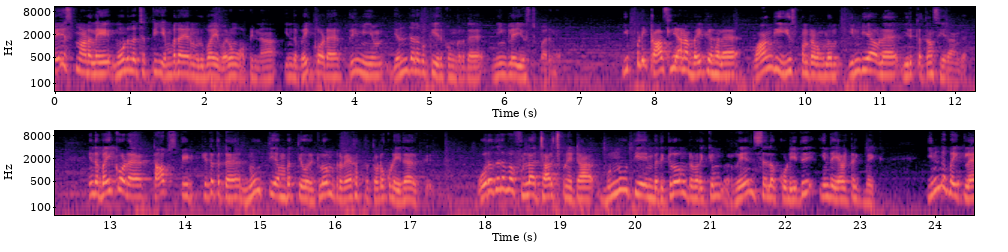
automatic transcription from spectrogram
பேஸ் மாடலே மூணு லட்சத்தி எண்பதாயிரம் ரூபாய் வரும் அப்படின்னா இந்த பைக்கோட ப்ரீமியம் எந்த அளவுக்கு இருக்குங்கிறத நீங்களே யோசிச்சு பாருங்கள் இப்படி காஸ்ட்லியான பைக்குகளை வாங்கி யூஸ் பண்ணுறவங்களும் இந்தியாவில் இருக்கத்தான் செய்கிறாங்க இந்த பைக்கோட டாப் ஸ்பீட் கிட்டத்தட்ட நூற்றி ஐம்பத்தி ஒரு கிலோமீட்டர் வேகத்தை தொடக்கூடியதாக இருக்குது ஒரு தடவை ஃபுல்லாக சார்ஜ் பண்ணிட்டா முந்நூற்றி ஐம்பது கிலோமீட்டர் வரைக்கும் ரேஞ்ச் செல்லக்கூடியது இந்த எலக்ட்ரிக் பைக் இந்த பைக்கில்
